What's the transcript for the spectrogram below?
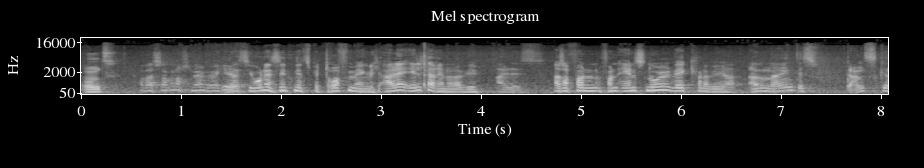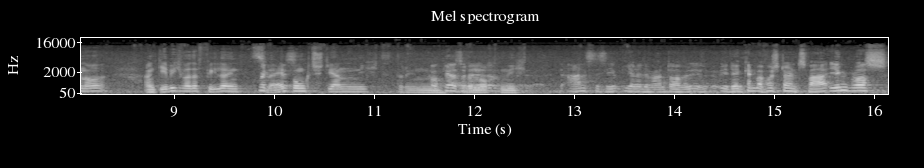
und Aber sag noch schnell, welche Ja. Versionen sind denn jetzt betroffen eigentlich? Alle älteren oder wie? alles. Also von, von 1.0 weg oder wie? Ja, also nein, das ganz genau, angeblich war der Fehler in zwei das- Punktsternen nicht drin, Okay, also oder der- noch nicht. Eins ist eh irrelevant, aber ich denke mir vorstellen, zwar irgendwas,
